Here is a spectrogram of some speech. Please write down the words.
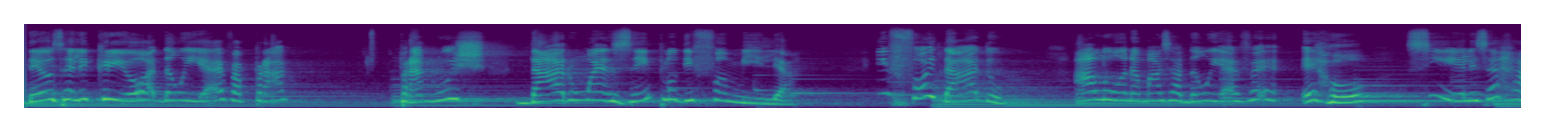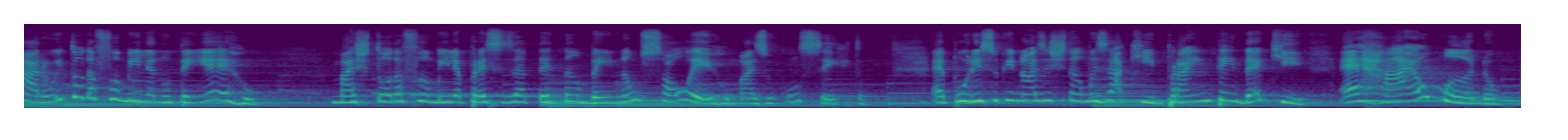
Deus ele criou Adão e Eva para nos dar um exemplo de família. E foi dado. A Luana, mas Adão e Eva errou. Sim, eles erraram. E toda família não tem erro? Mas toda família precisa ter também não só o erro, mas o conserto. É por isso que nós estamos aqui, para entender que errar é humano.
